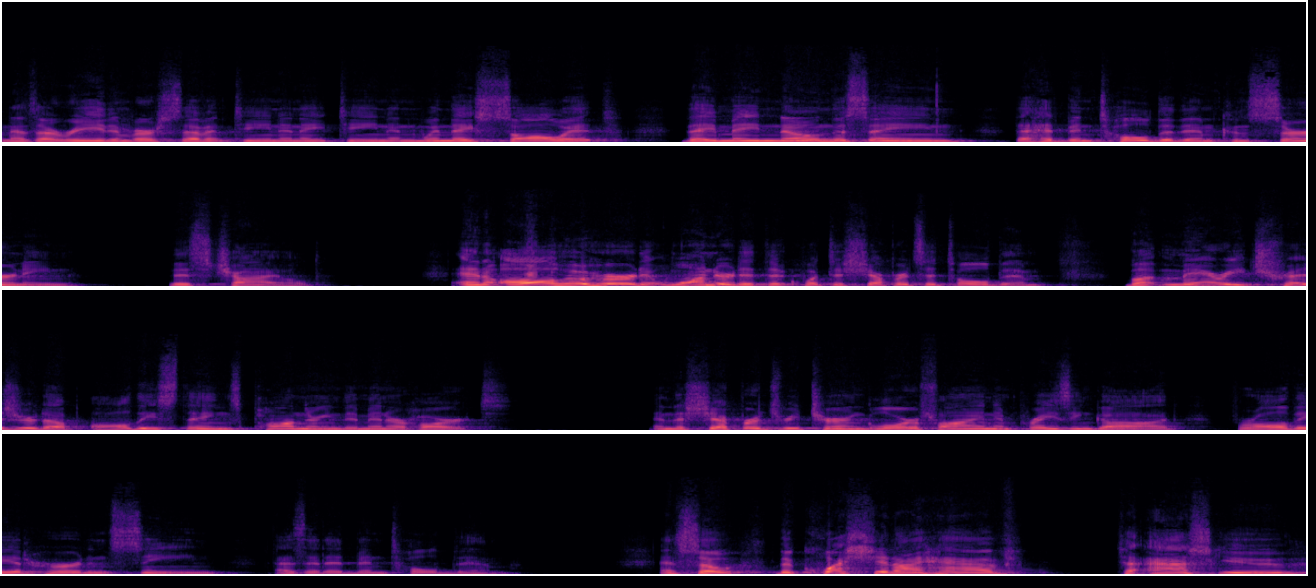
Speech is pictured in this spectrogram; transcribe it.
And as I read in verse 17 and 18, and when they saw it, they made known the saying that had been told to them concerning this child. And all who heard it wondered at the, what the shepherds had told them. But Mary treasured up all these things, pondering them in her heart. And the shepherds returned, glorifying and praising God for all they had heard and seen as it had been told them. And so, the question I have to ask you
